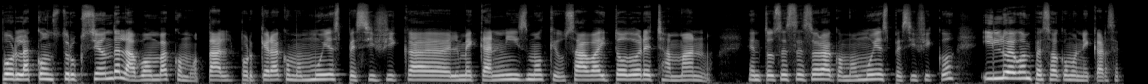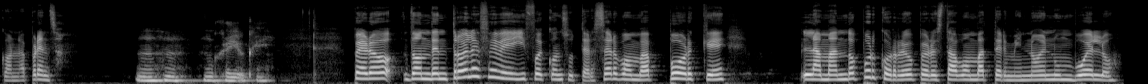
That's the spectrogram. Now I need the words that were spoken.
por la construcción de la bomba como tal, porque era como muy específica el mecanismo que usaba y todo era hecha a mano. Entonces eso era como muy específico y luego empezó a comunicarse con la prensa. Ok, ok. Pero donde entró el FBI fue con su tercer bomba porque la mandó por correo, pero esta bomba terminó en un vuelo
